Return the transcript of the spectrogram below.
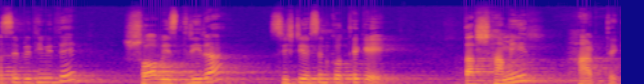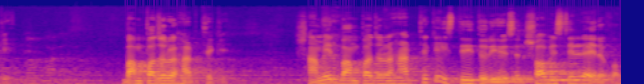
আছে পৃথিবীতে, সব স্ত্রীরা সৃষ্টি হয়েছেন থেকে তার স্বামীর হাট থেকে বামপাজরের হাট থেকে। স্বামীর বামপাজরের হাট থেকে স্ত্রী তৈরি হয়েছেন, সব স্ত্রীরা এরকম।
